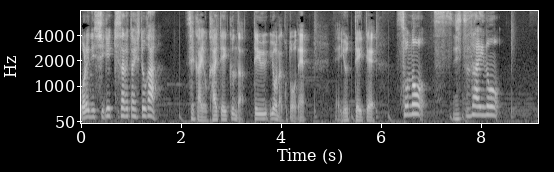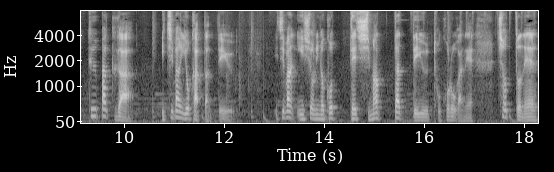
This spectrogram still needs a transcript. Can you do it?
俺に刺激された人が世界を変えていくんだっていうようなことをね、言っていて、その実在の2パックが一番良かったっていう、一番印象に残ってしまったっていうところがね、ちょっとね、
